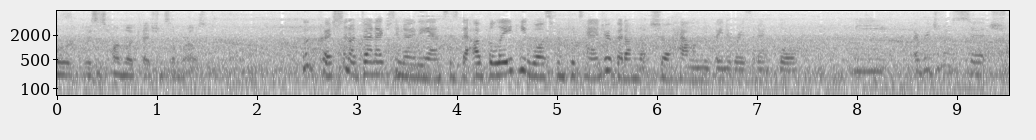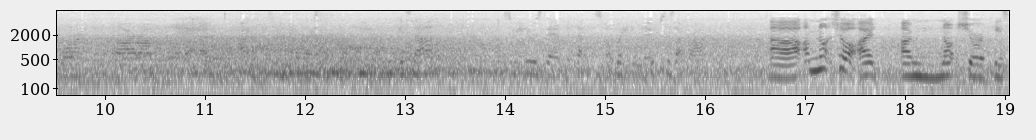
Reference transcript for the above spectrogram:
or was his home location somewhere else? Good question. I don't actually know the answers to that. I believe he was from Katandra, but I'm not sure how long he'd been a resident for. The original search warrant for the firearm at Timber West property, is that, so he was there, but that's not where he lives, is that right? Uh, I'm not sure. I, I'm not sure of his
